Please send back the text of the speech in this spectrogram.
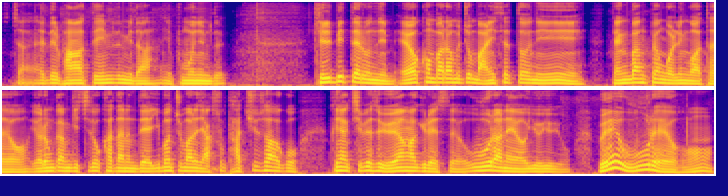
진짜 애들 방학 때 힘듭니다. 부모님들. 길빗대로님, 에어컨 바람을 좀 많이 쐈더니 냉방병 걸린 것 같아요. 여름 감기 지독하다는데 이번 주말은 약속 다 취소하고 그냥 집에서 요양하기로 했어요. 우울하네요. 유유유. 왜 우울해요?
